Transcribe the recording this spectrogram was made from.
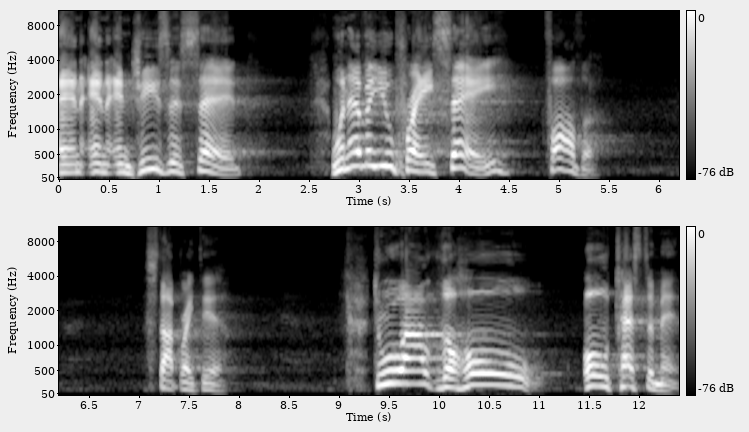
And, and, and Jesus said, Whenever you pray, say, Father. Stop right there. Throughout the whole Old Testament,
